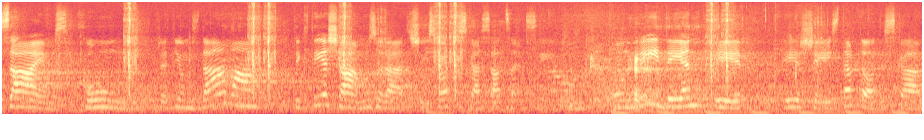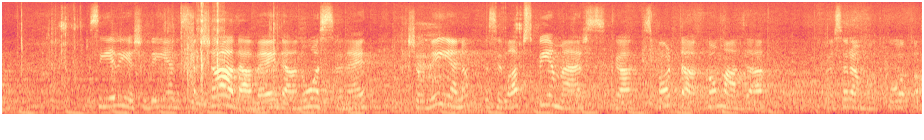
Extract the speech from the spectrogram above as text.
saimas kungi pret jums dāmām, tik tiešām uzvarētu šī sportiskā sacensība. Un, un rītdien ir, ir šī startautiskā sieviešu dienas, kad šādā veidā nosvinēt šo dienu, tas ir labs piemērs, ka sportā, komandā mēs varam būt kopā.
